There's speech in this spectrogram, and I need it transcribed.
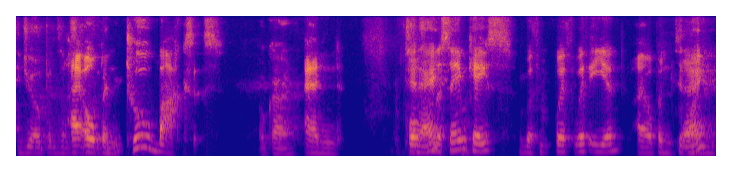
did you open some? I opened two boxes Okay. and Today? from the same case with with with Ian. I opened Today? one,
